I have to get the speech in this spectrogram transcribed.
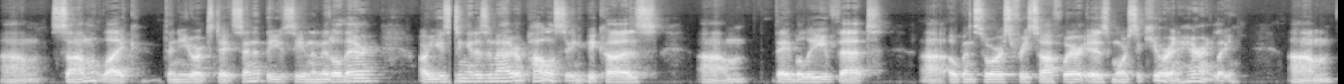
Um, some, like the New York State Senate that you see in the middle there, are using it as a matter of policy because um, they believe that uh, open source free software is more secure inherently. Um,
